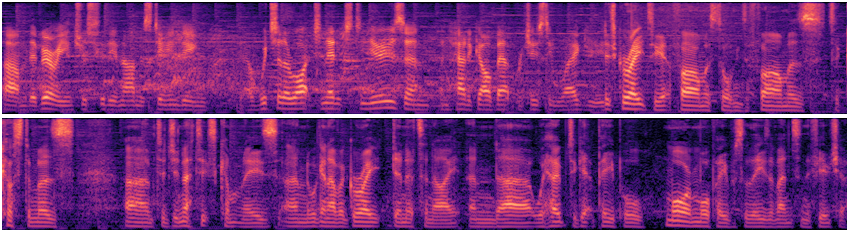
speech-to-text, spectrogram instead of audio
Um, they're very interested in understanding know, which are the right genetics to use and, and how to go about producing Wagyu. It's great to get farmers talking to farmers, to customers, um, to genetics companies and we're going to have a great dinner tonight and uh, we hope to get people, more and more people to these events in the future.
